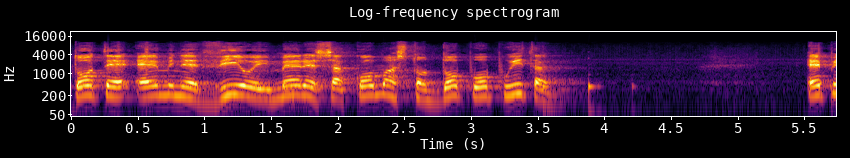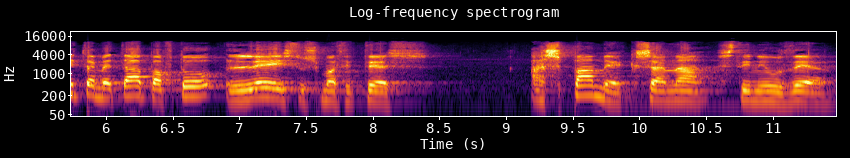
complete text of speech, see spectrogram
τότε έμεινε δύο ημέρες ακόμα στον τόπο όπου ήταν. Έπειτα μετά από αυτό λέει στους μαθητές «Ας πάμε ξανά στην Ιουδαία».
